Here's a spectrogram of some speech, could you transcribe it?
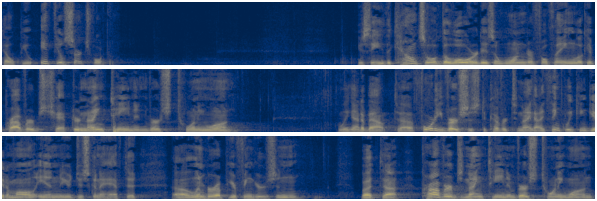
help you if you'll search for them. You see, the counsel of the Lord is a wonderful thing. Look at Proverbs chapter 19 and verse 21. We got about uh, 40 verses to cover tonight. I think we can get them all in. You're just going to have to uh, limber up your fingers and but uh, Proverbs 19 and verse 21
